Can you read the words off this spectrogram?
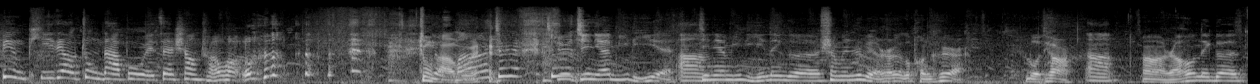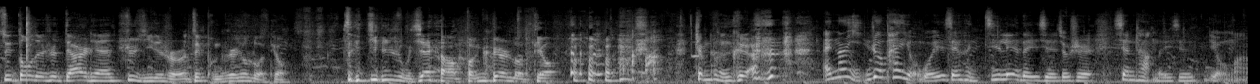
并 P 掉重大部位再上传网络。重大部位就是就是今年迷笛啊，今年迷笛那个生命之饼时候有个朋克裸跳啊啊，然后那个最逗的是第二天窒息的时候，这朋克又裸跳，在金属线上朋克裸跳。真朋克，哎，那热派有过一些很激烈的一些，就是现场的一些有吗？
